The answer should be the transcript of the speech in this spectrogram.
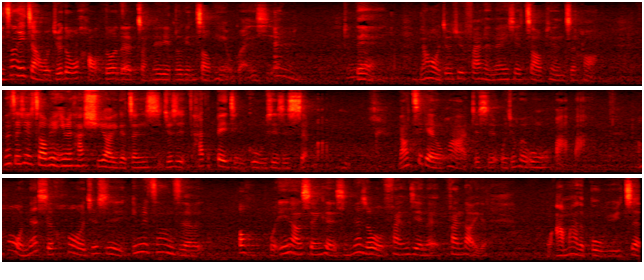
你这样一讲，我觉得我好多的转捩点都跟照片有关系。嗯，对，然后我就去翻了那一些照片之后，那这些照片因为它需要一个真实，就是它的背景故事是什么，嗯，然后这个的话就是我就会问我爸爸，然后我那时候就是因为这样子，哦，我印象深刻的是那时候我翻见了翻到一个我阿妈的捕鱼证，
